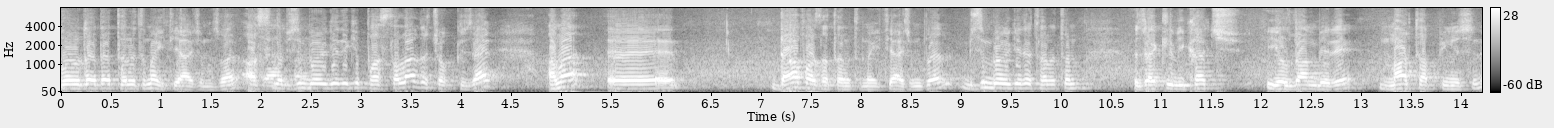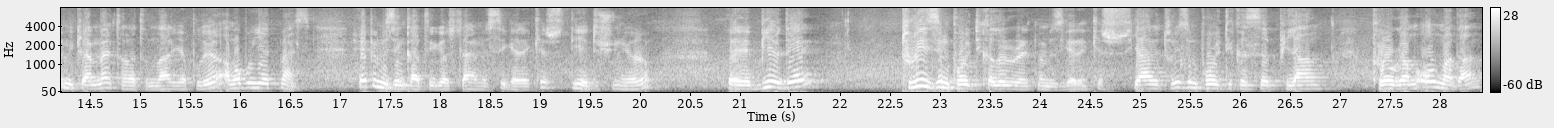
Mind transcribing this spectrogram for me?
Burada da tanıtıma ihtiyacımız var. Aslında bizim bölgedeki pastalar da çok güzel ama e, daha fazla tanıtıma ihtiyacımız var. Bizim bölgede tanıtım özellikle birkaç yıldan beri Martap bünyesinde mükemmel tanıtımlar yapılıyor ama bu yetmez. Hepimizin katkı göstermesi gerekir diye düşünüyorum. Ee, bir de turizm politikaları üretmemiz gerekir. Yani turizm politikası, plan, program olmadan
